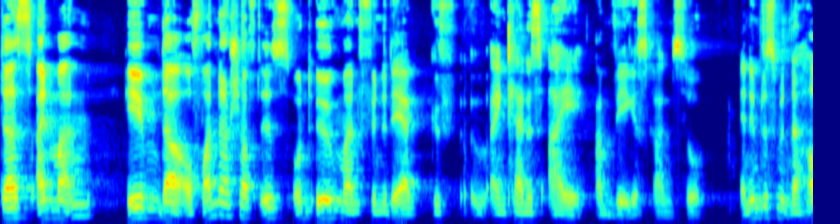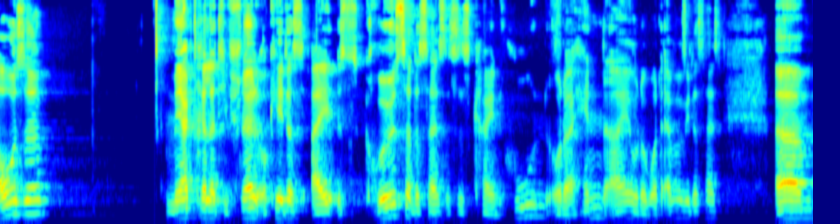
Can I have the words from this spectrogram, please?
dass ein Mann eben da auf Wanderschaft ist und irgendwann findet er ein kleines Ei am Wegesrand. So. Er nimmt es mit nach Hause, merkt relativ schnell, okay, das Ei ist größer, das heißt, es ist kein Huhn oder Hennenei oder whatever, wie das heißt, ähm,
